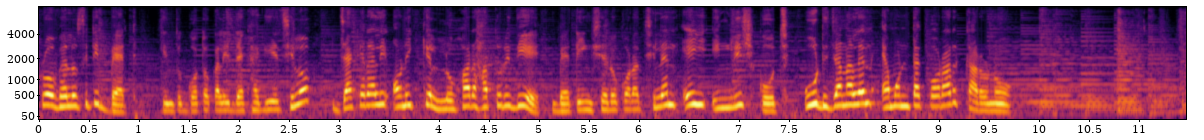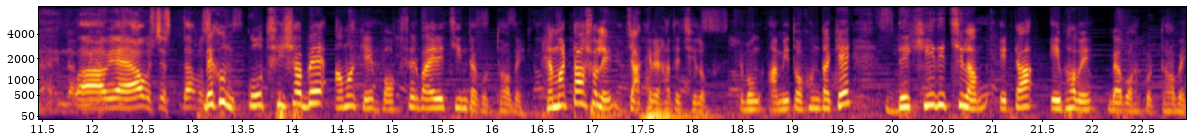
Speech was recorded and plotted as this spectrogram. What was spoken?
প্রো ভেলোসিটি ব্যাট কিন্তু গতকালই দেখা গিয়েছিল জাকের আলী অনেককে লোহার হাতুড়ি দিয়ে ব্যাটিং শেডো করাচ্ছিলেন এই ইংলিশ কোচ উড জানালেন এমনটা করার কারণও দেখুন কোচ হিসাবে আমাকে বক্সের বাইরে চিন্তা করতে হবে। হ্যামারটা আসলে জাকেরের হাতে ছিল এবং আমি তখন তাকে দেখিয়ে দিচ্ছিলাম এটা এভাবে ব্যবহার করতে হবে।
